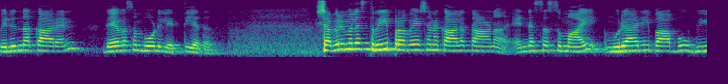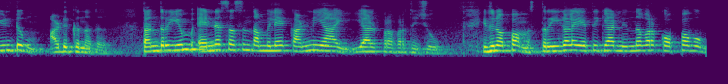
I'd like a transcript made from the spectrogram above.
പെരുന്നക്കാരൻ ദേവസ്വം ബോർഡിൽ എത്തിയത് ശബരിമല സ്ത്രീ പ്രവേശന കാലത്താണ് എൻ എസ് എസുമായി മുരാരി ബാബു വീണ്ടും അടുക്കുന്നത്. തന്ത്രിയും എൻ എസ് എസും തമ്മിലെ കണ്ണിയായി ഇയാൾ പ്രവർത്തിച്ചു. ഇതിനൊപ്പം സ്ത്രീകളെ എത്തിക്കാൻ നിന്നവർക്കൊപ്പവും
